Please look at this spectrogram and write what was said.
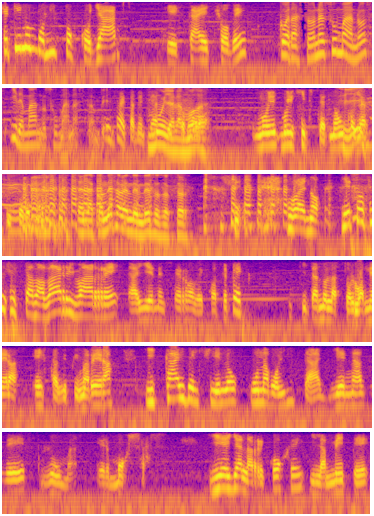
que tiene un bonito collar que está hecho de Corazones humanos y de manos humanas también. exactamente Muy a la moda. muy muy hipster no un de- En la Condesa venden de esos, doctor. bueno y entonces estaba barre y barre ahí en el cerro de Coatepec quitando las tolvaneras estas de primavera y cae del cielo una bolita llena de plumas hermosas y ella la recoge y la mete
